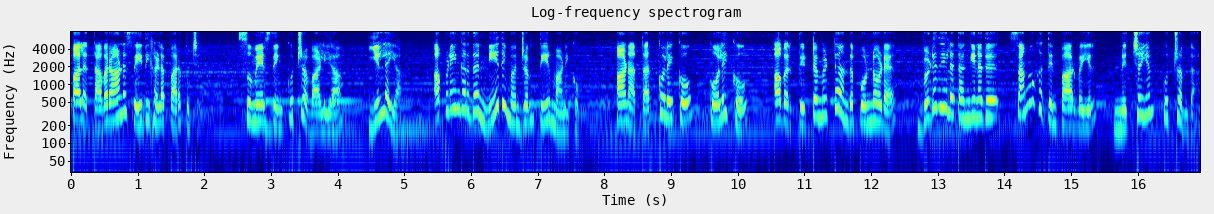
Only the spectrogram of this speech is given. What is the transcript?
பல தவறான செய்திகளை பரப்புச்சு. சுமேர் சிங் குற்றவாளியா? இல்லையா? அப்படிங்கறத நீதிமன்றம் தீர்மானிக்கும். ஆனா தற்கொலைக்கோ கொலைக்கோ அவர் திட்டமிட்டு அந்த பொண்ணோட விடுதியில தங்கினது சமூகத்தின் பார்வையில் நிச்சயம் குற்றம்தான்.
